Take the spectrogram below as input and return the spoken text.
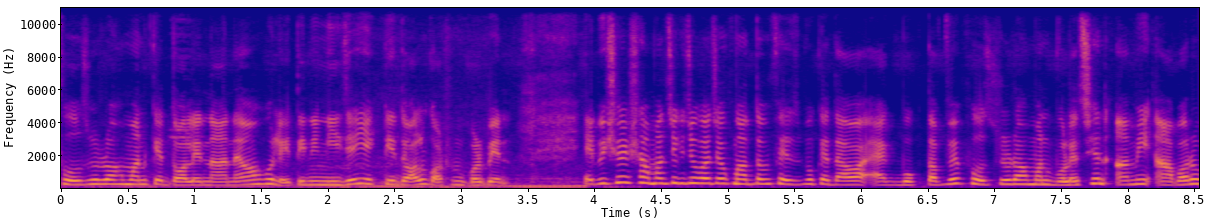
ফজলুর রহমানকে দলে না নেওয়া হলে তিনি নিজেই একটি দল গঠন করবেন। এ বিষয়ে সামাজিক যোগাযোগ মাধ্যম ফেসবুকে দেওয়া এক বক্তব্যে ফজলুর রহমান বলেছেন, আমি আবারও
